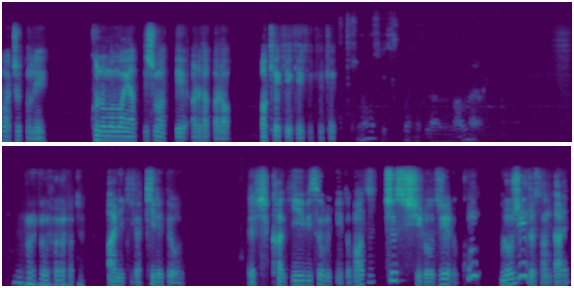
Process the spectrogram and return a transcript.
まあちょっとね、このままやってしまって、あれだから、あ、来た来た来た来た来た来昨日音声聞こえへんくなるのなんなんやろた。兄貴が切れておる。よし、鍵指ソルティと、松寿司ロジェール。こん、ロジェールさん誰？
